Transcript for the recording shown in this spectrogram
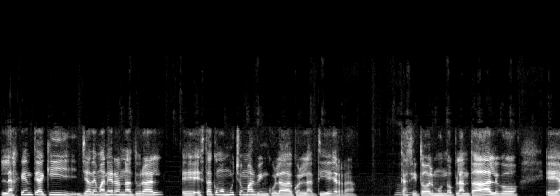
la gente aquí ya de manera natural eh, está como mucho más vinculada con la tierra. Casi todo el mundo planta algo, eh,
